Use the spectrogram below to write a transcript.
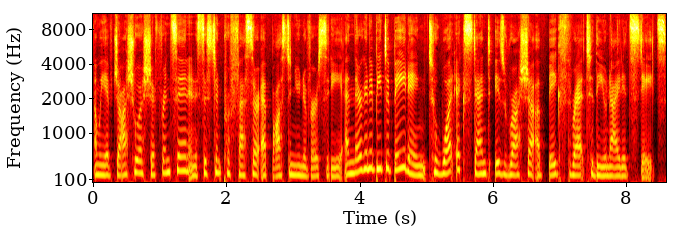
and we have Joshua Shifrinson, an assistant professor at Boston University. And they're going to be debating to what extent is Russia a big threat to the United States?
